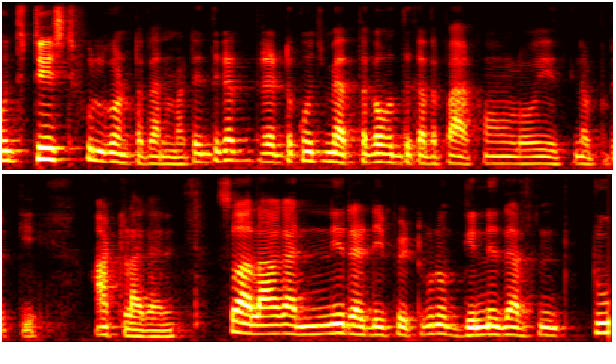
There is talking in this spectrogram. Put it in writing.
కొంచెం టేస్ట్ఫుల్గా ఉంటుంది అనమాట ఎందుకంటే బ్రెడ్ కొంచెం మెత్తగా వద్దు కదా పాకంలో వేసినప్పటికీ అట్లాగని. సో అలాగ అన్నీ రెడీ పెట్టుకుని ఒక గిన్నె దాల్చిన టూ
